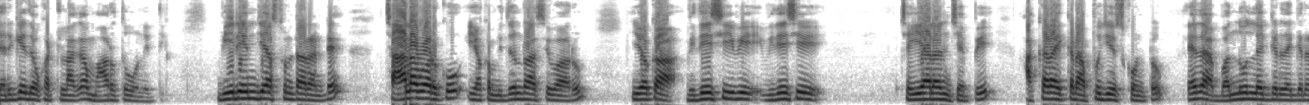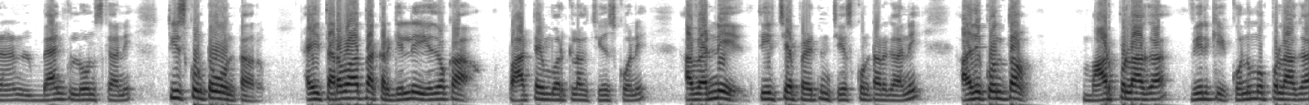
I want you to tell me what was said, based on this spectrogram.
జరిగేది ఒకటిలాగా మారుతూ ఉండిద్ది వీరేం చేస్తుంటారంటే చాలా వరకు ఈ యొక్క మిథున రాశి వారు ఈ యొక్క విదేశీ విదేశీ చేయాలని చెప్పి అక్కడ ఇక్కడ అప్పు చేసుకుంటూ లేదా బంధువుల దగ్గర దగ్గర బ్యాంక్ లోన్స్ కానీ తీసుకుంటూ ఉంటారు. అవి తర్వాత అక్కడికి వెళ్ళి ఏదో ఒక పార్ట్ టైం వర్క్ లాగా చేసుకొని అవన్నీ తీర్చే ప్రయత్నం చేసుకుంటారు కానీ అది కొంత మార్పులాగా వీరికి కొనుముప్పులాగా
